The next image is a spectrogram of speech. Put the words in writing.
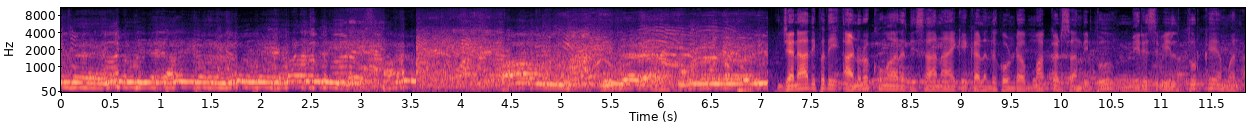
இந்த உங்களுடைய தலைவர் உங்களுடைய ஜனாதிபதி அனுரகுமார திசாநாயக்கை கலந்து கொண்ட மக்கள் சந்திப்பு மிரிசுவில் துர்க்கையம்மன்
